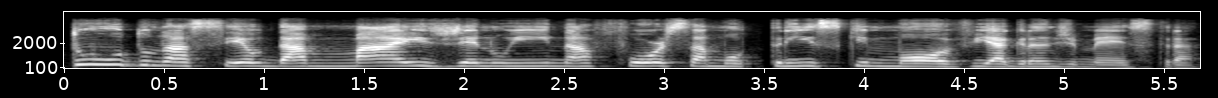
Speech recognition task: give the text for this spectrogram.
Tudo nasceu da mais genuína força motriz que move a grande mestra.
